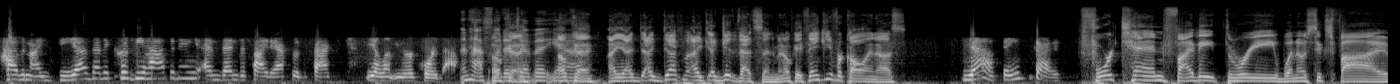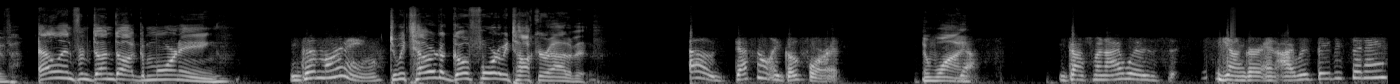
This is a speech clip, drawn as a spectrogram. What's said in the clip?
have an idea that it could be happening and then decide after the fact, yeah, let me record that. And have footage okay, of it. Yeah. okay, I I, I definitely I, I get that sentiment. Okay, thank you for calling us. Yeah, thanks, guys. 410 583 1065. Ellen from Dundalk, good morning. Good morning. Do we tell her to go for it or do we talk her out of it? Oh, definitely go for it. And why? Yes. Gosh, when I was younger and I was babysitting,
